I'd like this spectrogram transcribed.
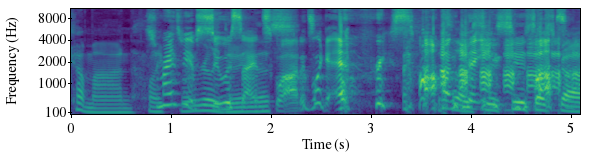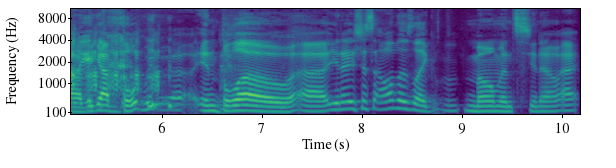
come on. This Like, reminds me of really doing Suicide this? Squad. It's like every song like that you Suicide Squad. We got bl- we, uh, in Blow. Uh, you know, it's just all those like moments. You know, I,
